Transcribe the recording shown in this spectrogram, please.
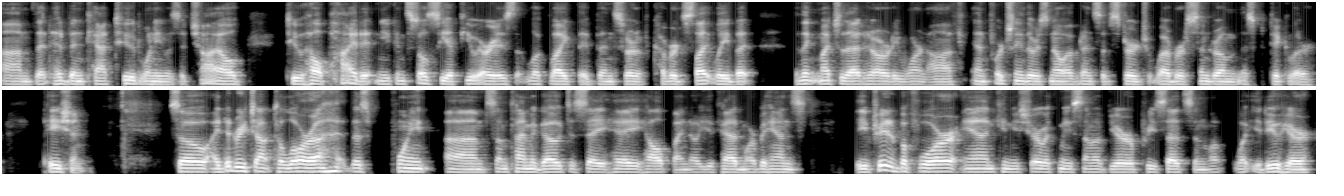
um, that had been tattooed when he was a child to help hide it. And you can still see a few areas that look like they've been sort of covered slightly, but I think much of that had already worn off. And fortunately, there was no evidence of Sturge-Weber syndrome in this particular patient. So I did reach out to Laura at this point um, some time ago to say, hey, help, I know you've had Morbihans that you've treated before, and can you share with me some of your presets and what, what you do here?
